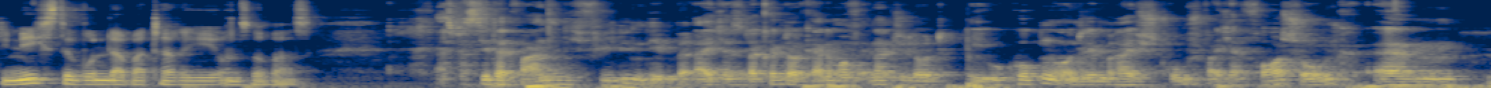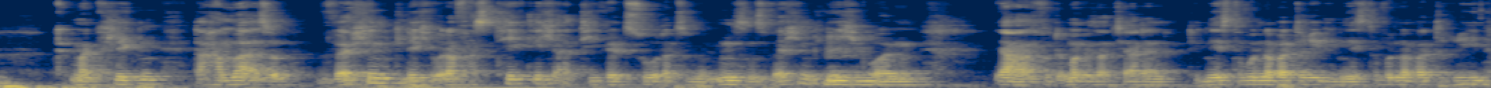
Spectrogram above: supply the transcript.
die nächste Wunderbatterie und sowas. Es passiert halt wahnsinnig viel in dem Bereich. Also da könnt ihr auch gerne mal auf Energy Load EU gucken und im Bereich Stromspeicherforschung ähm, mal klicken. Da haben wir also wöchentlich oder fast täglich Artikel zu, oder zumindest wöchentlich. Mhm. Und ja, es wird immer gesagt, ja, dann die nächste Wunderbatterie, die nächste Wunderbatterie.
